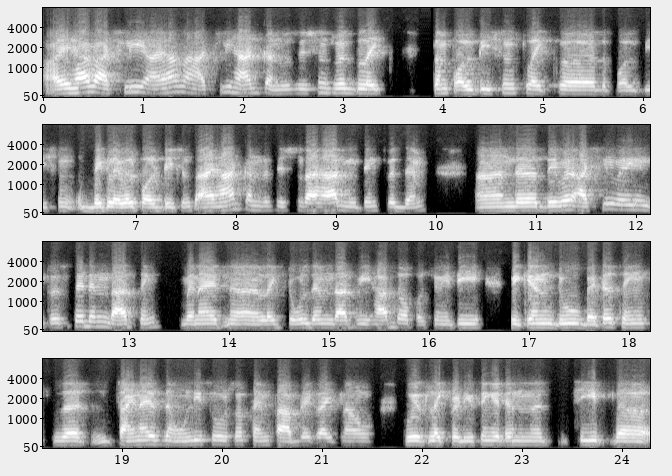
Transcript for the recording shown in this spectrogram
I have actually I have actually had conversations with like some politicians like uh, the politicians big level politicians I had conversations I had meetings with them and uh, they were actually very interested in that thing when I uh, like told them that we have the opportunity we can do better things that China is the only source of hemp fabric right now who is like producing it in cheap uh,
